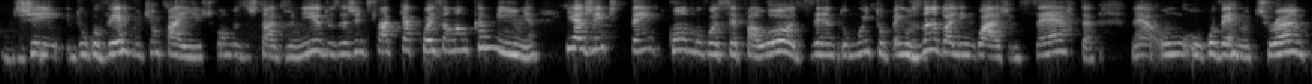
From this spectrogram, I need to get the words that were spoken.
de, do governo de um país como os Estados Unidos, a gente sabe que a coisa não caminha. E a gente tem, como você falou, dizendo muito bem, usando a linguagem certa, né, um, o governo Trump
